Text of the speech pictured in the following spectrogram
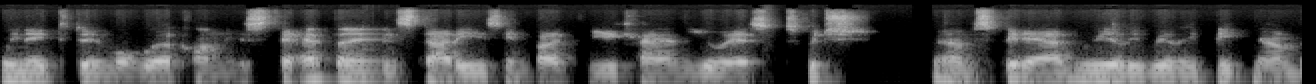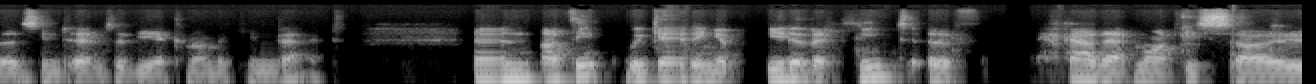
we need to do more work on this. There have been studies in both the UK and the US which um, spit out really really big numbers in terms of the economic impact, and I think we're getting a bit of a hint of how that might be so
